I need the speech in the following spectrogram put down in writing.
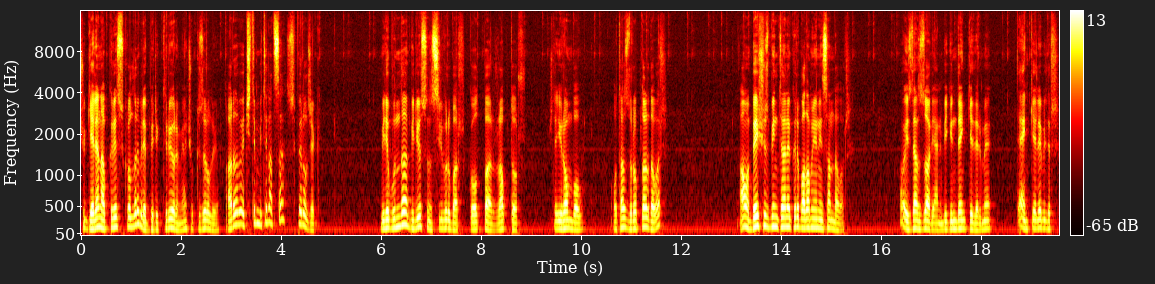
Şu gelen upgrade scrollları bile biriktiriyorum ya. Çok güzel oluyor. Arada böyle çitin bitin atsa süper olacak. Bir de bunda biliyorsunuz Silver Bar, Gold Bar, Raptor, işte Iron Bow. O tarz droplar da var. Ama 500 bin tane kırıp alamayan insan da var. O yüzden zor yani bir gün denk gelir mi? Denk gelebilir.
